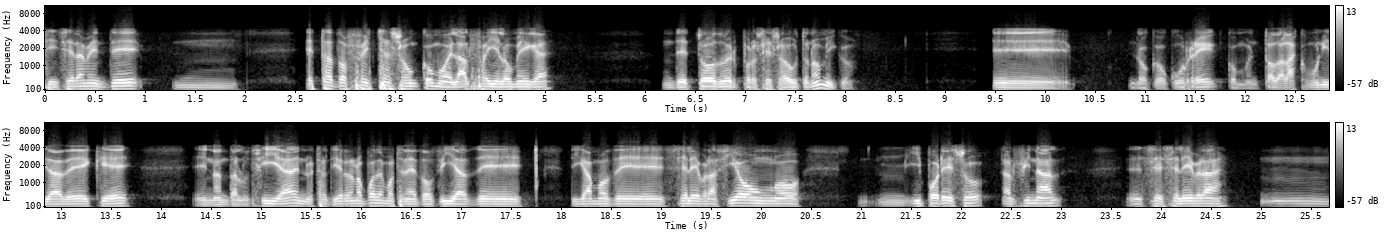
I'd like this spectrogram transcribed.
sinceramente mm, estas dos fechas son como el alfa y el omega de todo el proceso autonómico. Eh, lo que ocurre, como en todas las comunidades, es que en Andalucía, en nuestra tierra, no podemos tener dos días de, digamos, de celebración o, mm, y por eso, al final, eh, se celebra mm,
